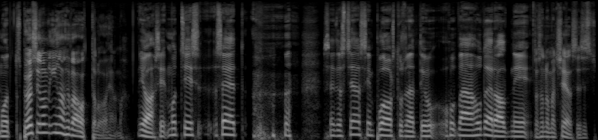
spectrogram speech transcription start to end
Mut Spursilla on ihan hyvä otteluohjelma. joo, si, mut siis se, että se, et jos Chelsean puolustus näytti hu, hu, vähän huteralta, niin Tuo sanon mä Chelsea, siis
